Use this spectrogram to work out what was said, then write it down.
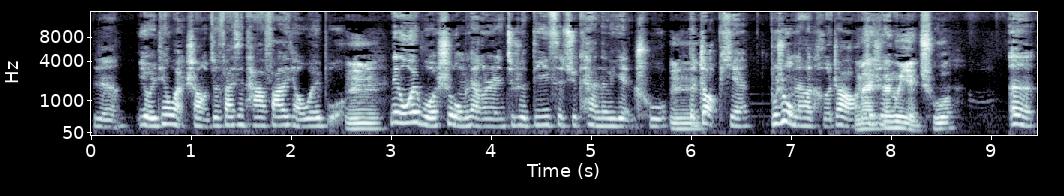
人。有一天晚上，我就发现他发了一条微博，嗯，那个微博是我们两个人就是第一次去看那个演出的照片，不是我们俩的合照，就是看过演出？嗯。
